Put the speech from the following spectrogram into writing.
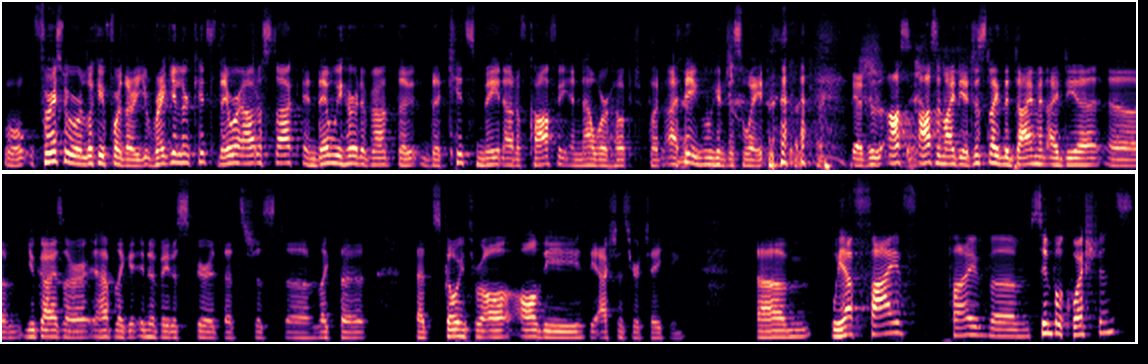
Well, first we were looking for the regular kits; they were out of stock, and then we heard about the the kits made out of coffee, and now we're hooked. But I yeah. think we can just wait. yeah, just awesome, awesome idea. Just like the diamond idea, um, you guys are have like an innovative spirit that's just uh, like the that's going through all all the the actions you're taking. Um, we have five five um, simple questions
